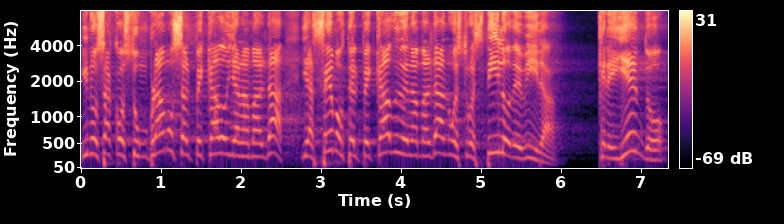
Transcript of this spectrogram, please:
Y nos acostumbramos al pecado y a la maldad y hacemos del pecado y de la maldad nuestro estilo de vida, creyendo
